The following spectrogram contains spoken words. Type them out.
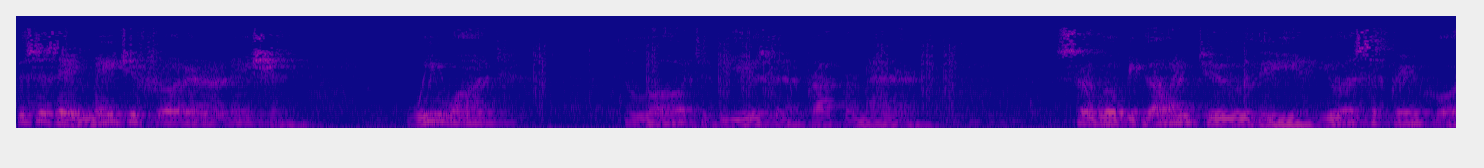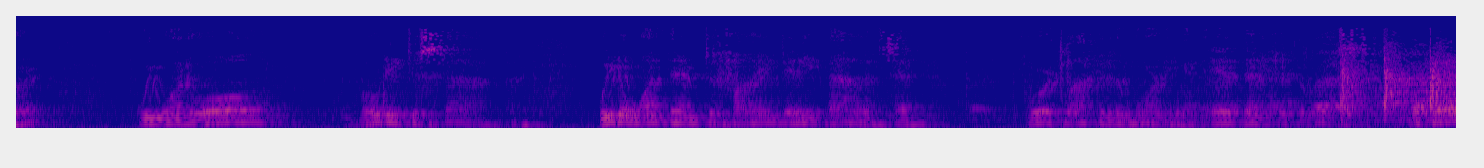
This is a major fraud in our nation. We want the law to be used in a proper manner. So we'll be going to the U.S. Supreme Court. We want all voting to stop. We don't want them to find any ballots 4 o'clock in the morning and add them to the list. Okay?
